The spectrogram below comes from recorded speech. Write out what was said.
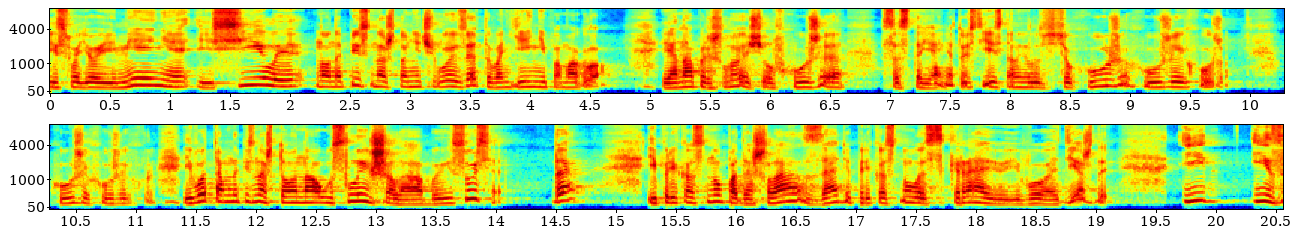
и свое имение, и силы, но написано, что ничего из этого ей не помогло. И она пришла еще в худшее состояние. То есть ей становилось все хуже, хуже и хуже. Хуже, хуже, хуже. И вот там написано, что она услышала об Иисусе, да? И прикосну, подошла сзади, прикоснулась к краю его одежды, и из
